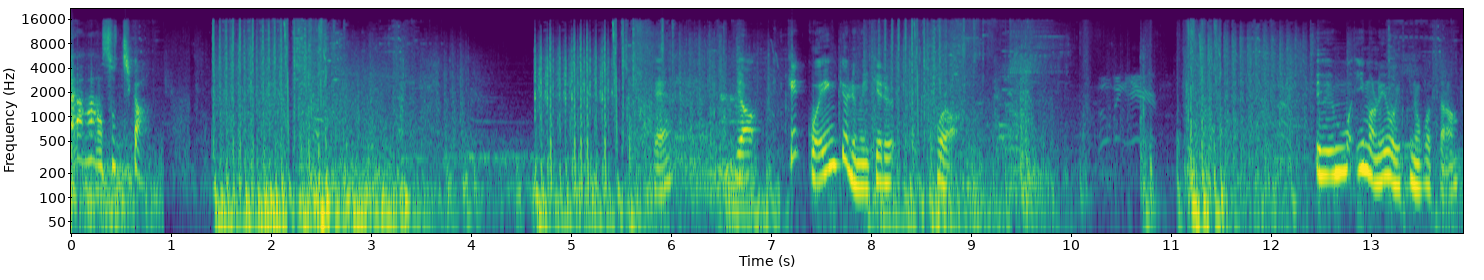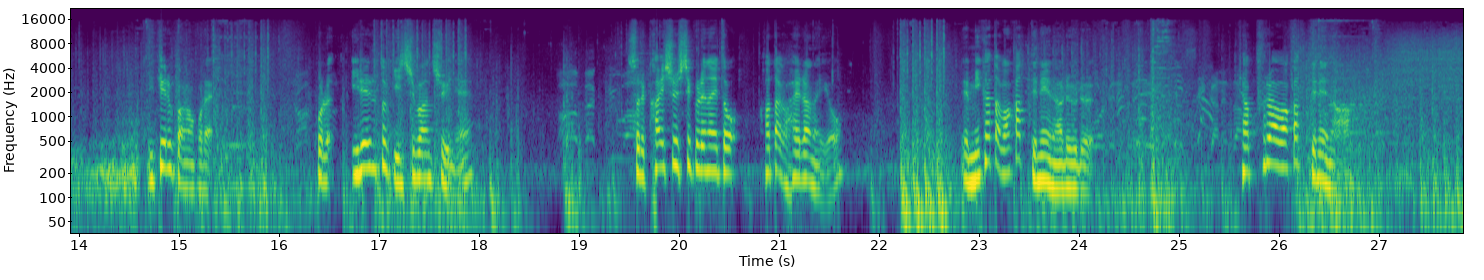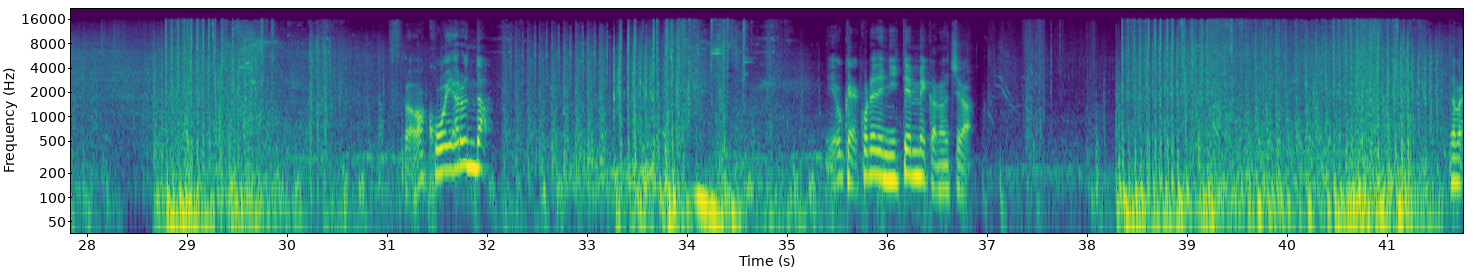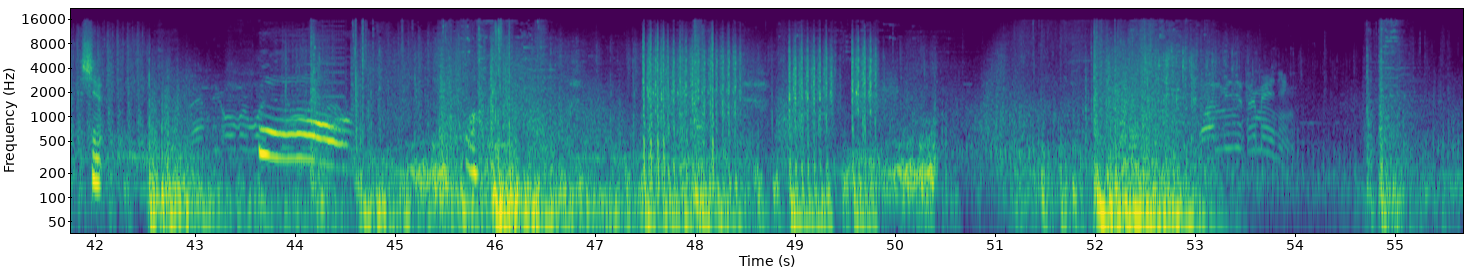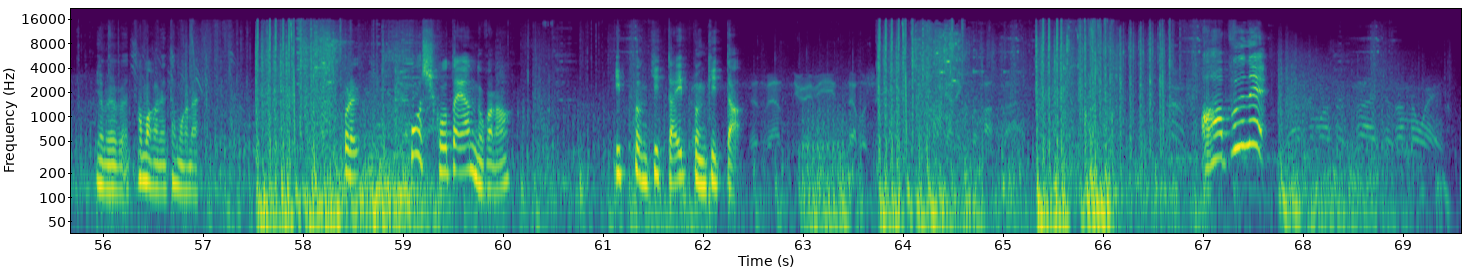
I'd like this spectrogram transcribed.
ああ、そっちか。え？いや、結構遠距離もいける。ほら。えー今のよう生き残ったないけるかなこれ。これ、入れるとき一番注意ね。それ回収してくれないと旗が入らないよ。え、味方分かってねえな、ルール。キャップラー分かってねえな。キャプラはこうやるんだ。オッケー、これで2点目かな、うちら。やばい、死ぬ。おおやべやべ、弾がない、弾がない。これ、攻守交代あんのかな ?1 分切った、1分切った。危ぶね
